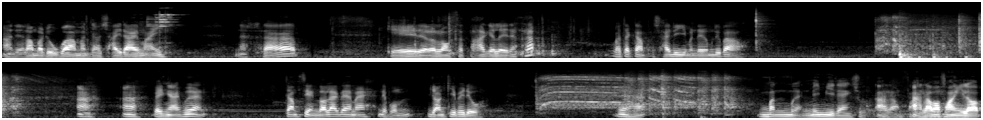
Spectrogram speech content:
อะเดี๋ยวเรามาดูว่ามันจะใช้ได้ไหมนะครับโอเค เดี๋ยวเราลองสตาร์ทกันเลยนะครับ ว่าจะกลับมาใช้ดีเหมือนเดิมหรือเปล่าอะอะเป็นไงเพื่อนจำเสียงตอนแรกได้ไหมเดี๋ยวผมย้อนคลิปให้ดูเนี่ยฮะมันเหมือนไม่มีแรงฉุดอะลองฟังอะเรามาฟังอีกรอบ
